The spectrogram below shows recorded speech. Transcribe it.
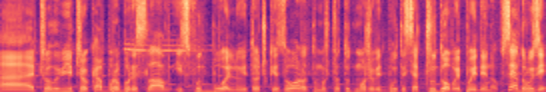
е, чоловічок або Борислав із футбольної точки зору, тому що тут може відбутися чудовий поєдинок. Все, друзі.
